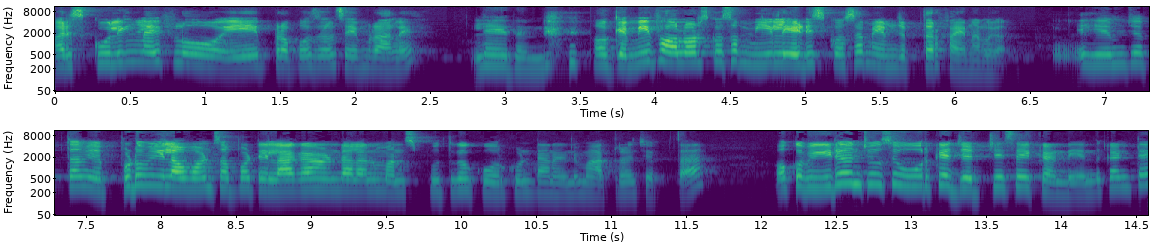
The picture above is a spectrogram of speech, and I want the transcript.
మరి స్కూలింగ్ లైఫ్లో ఏ ప్రపోజల్స్ ఏం రాలే? లేదండి. ఓకే. మీ ఫాలోవర్స్ కోసం మీ లేడీస్ కోసం ఏం చెప్తారు ఫైనల్గా ఏం చెప్తాం? ఎప్పుడు మీ లవ్ అండ్ సపోర్ట్ ఇలాగా ఉండాలని మనస్ఫూర్తిగా కోరుకుంటానని మాత్రమే చెప్తా. ఒక వీడియోని చూసి ఊరికే జడ్జ్ చేసేయకండి. ఎందుకంటే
